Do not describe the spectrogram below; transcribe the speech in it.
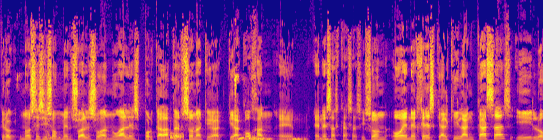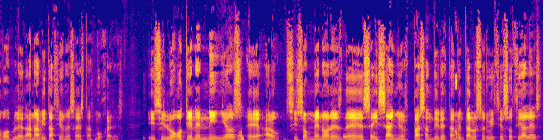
creo, no sé si son mensuales o anuales por cada persona que, que acojan en, en esas casas. Y son ONGs que alquilan casas y luego le dan habitaciones a estas mujeres. Y si luego tienen niños, eh, si son menores de 6 años, pasan directamente a los servicios sociales.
